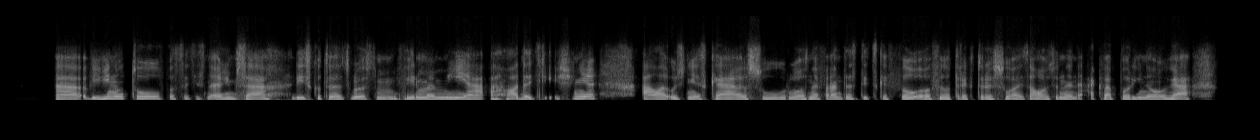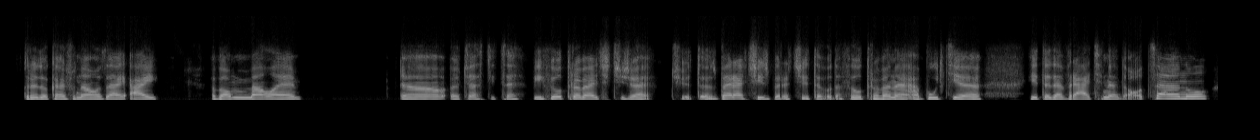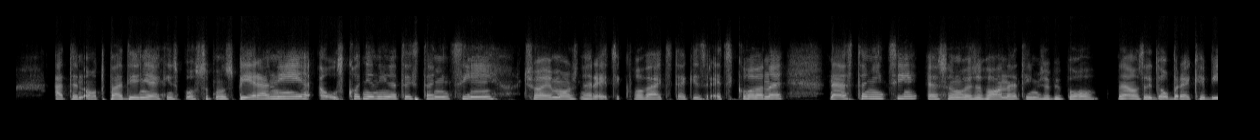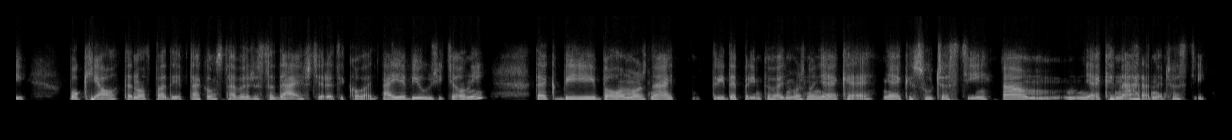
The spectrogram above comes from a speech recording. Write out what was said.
vyvinutú. V podstate snažím sa diskutovať s rôznymi firmami a, a hľadať riešenia, ale už dneska sú rôzne fantastické fil- filtre, ktoré sú aj založené na akvaporínoch a ktoré dokážu naozaj aj veľmi malé uh, častice vyfiltrovať, čiže či je to zberač, či zberač, či je to voda filtrovaná a buď je, je teda vrátená do oceánu, a ten odpad je nejakým spôsobom zbieraný a uskladnený na tej stanici, čo je možné recyklovať, tak je zrecyklované na stanici. Ja som uvažovala nad tým, že by bolo naozaj dobré, keby pokiaľ ten odpad je v takom stave, že sa dá ešte recyklovať a je využiteľný, tak by bolo možné aj 3D printovať možno nejaké, nejaké súčasti, um, nejaké náhradné časti.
